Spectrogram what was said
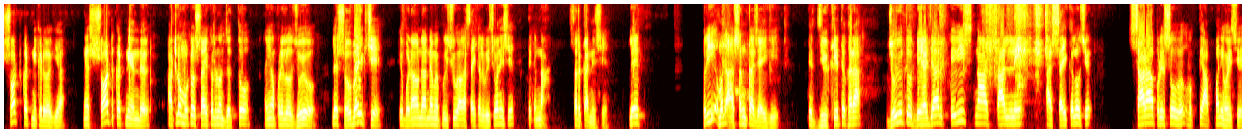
શોર્ટકટ નીકળવા ગયા. ને શોર્ટકટની અંદર આટલો મોટો સાયકલનો જથ્થો અહીંયા પડેલો જોયો. એટલે સ્વાભાવિક છે કે બનાવનારને અમે પૂછ્યું, આ સાયકલ વેચવાની છે? તે કે, ના, સરકારની છે. એટલે ફરી અમને આશંકા જાગી કે જીખે તો ખરા, જોયું તો બે હજાર ત્રેવીસના સાલની આ સાયકલો છે, શાળા પરીક્ષો વખતે આપવાની હોય છે.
